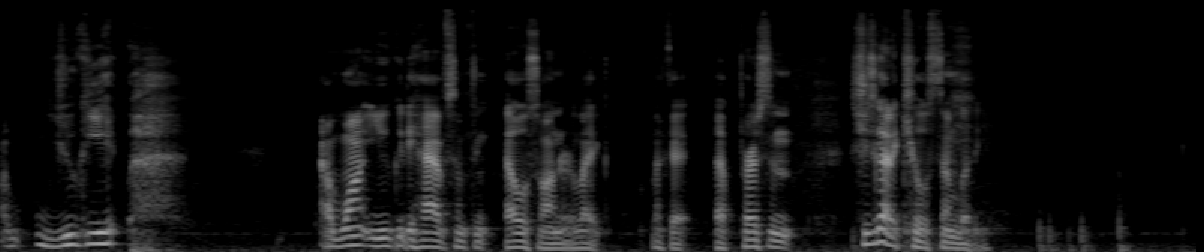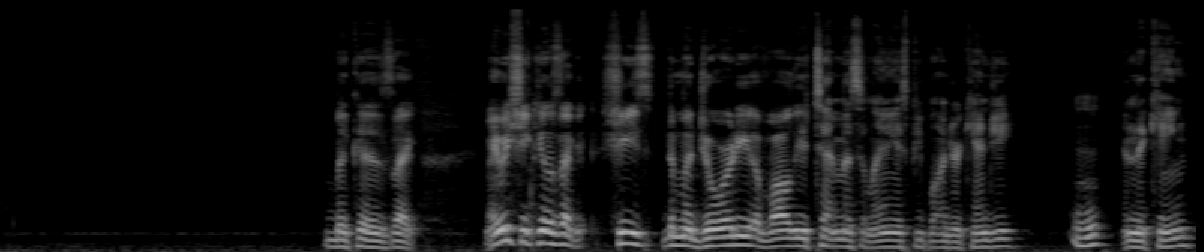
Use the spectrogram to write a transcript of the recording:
I Yuki. I want you to have something else on her, like like a a person. She's got to kill somebody. Because like maybe she kills like she's the majority of all these ten miscellaneous people under Kenji Mhm. and the king.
